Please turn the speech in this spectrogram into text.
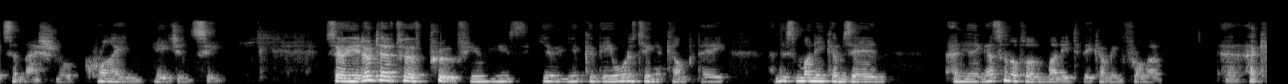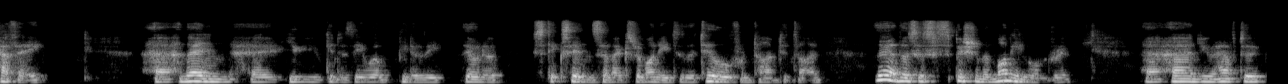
it's a national crime agency. So you don't have to have proof. You, you, you, you could be auditing a company and this money comes in and you think that's an awful lot of money to be coming from a, a, a cafe. Uh, and then uh, you, you can just say, well, you know, the, the owner sticks in some extra money to the till from time to time. There, there's a suspicion of money laundering, uh, and you have to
